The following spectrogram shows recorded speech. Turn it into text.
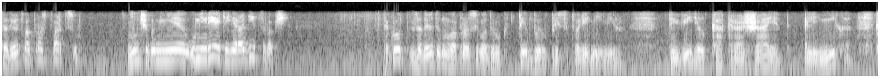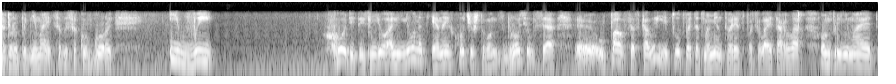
задает вопрос Творцу. Лучше бы мне умереть и не родиться вообще. Так вот, задает ему вопрос его друг. Ты был при сотворении мира. Ты видел, как рожает олениха, которая поднимается высоко в горы, и вы ходит из нее олененок, и она и хочет, чтобы он сбросился, э, упал со скалы, и тут в этот момент Творец посылает орла, он принимает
